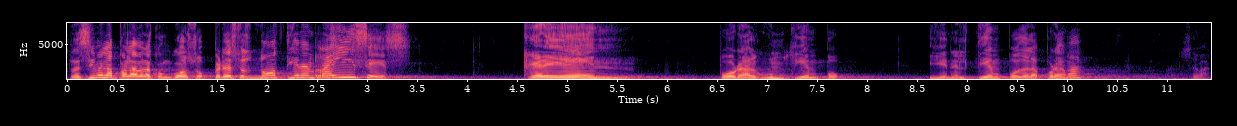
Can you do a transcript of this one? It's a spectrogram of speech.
Reciben la palabra con gozo, pero estos no tienen raíces. Creen por algún tiempo y en el tiempo de la prueba se van.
